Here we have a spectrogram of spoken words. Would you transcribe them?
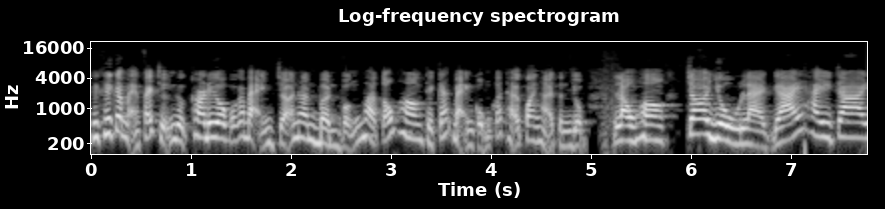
Thì khi các bạn phát triển được cardio của các bạn trở nên bền vững và tốt hơn thì các bạn cũng có thể quan hệ tình dục lâu hơn. Cho dù là gái hay trai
